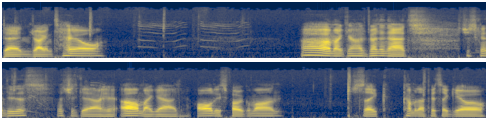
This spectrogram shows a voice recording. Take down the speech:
Then Dragon Tail. Oh my god, Venonat. Just gonna do this? Let's just get out of here. Oh my god. All these Pokemon. Just like coming up, it's like, yo,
